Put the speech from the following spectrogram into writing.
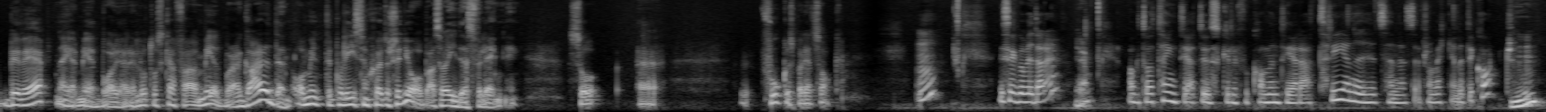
beväpna er medborgare, låt oss skaffa medborgargarden om inte polisen sköter sitt jobb, alltså i dess förlängning. Så eh, fokus på rätt sak. Mm. Vi ska gå vidare. Ja. Och då tänkte jag att du skulle få kommentera tre nyhetshändelser från veckan lite kort. Mm.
